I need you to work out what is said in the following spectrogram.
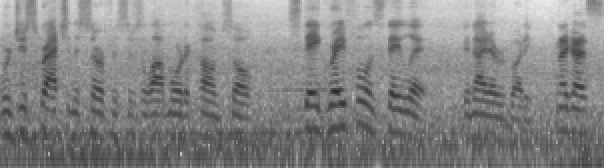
we're just scratching the surface. There's a lot more to come. So stay grateful and stay lit. Good night, everybody. Good night, guys.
